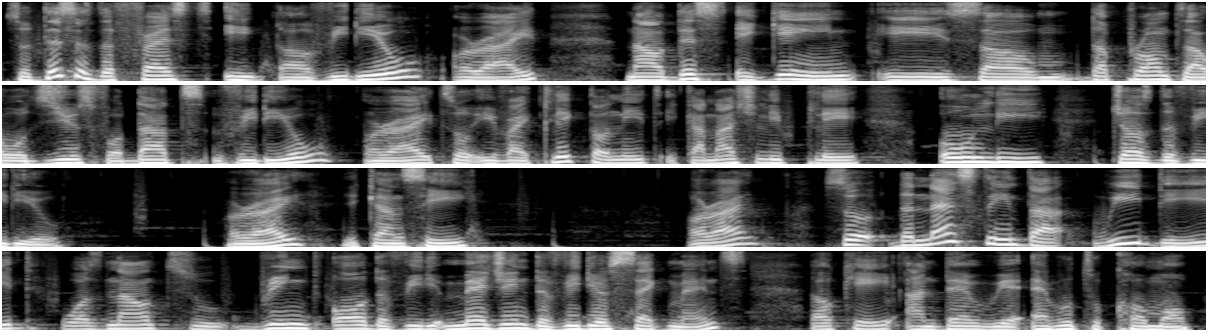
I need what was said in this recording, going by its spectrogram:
So this is the first uh, video. All right. Now this again is um, the prompt that was used for that video. All right. So if I clicked on it, it can actually play only just the video. All right. You can see. All right. So the next thing that we did was now to bring all the video, merging the video segments, okay, and then we're able to come up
